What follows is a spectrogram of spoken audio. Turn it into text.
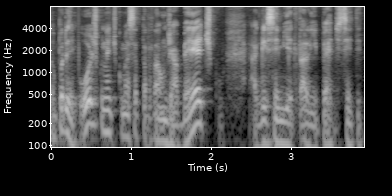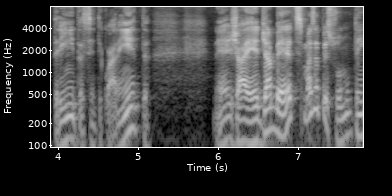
Então, por exemplo, hoje quando a gente começa a tratar um diabético, a glicemia está ali perto de 130, 140, né, já é diabetes, mas a pessoa não tem,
